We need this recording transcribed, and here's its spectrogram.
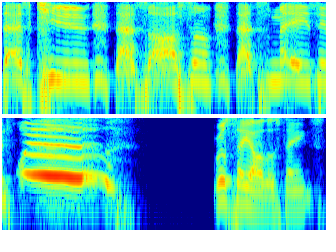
that's cute. That's awesome. That's amazing. Woo! We'll say all those things.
